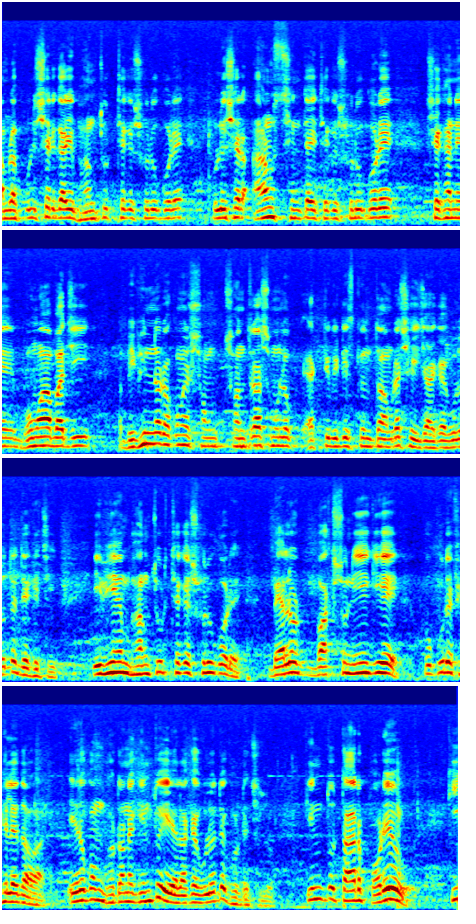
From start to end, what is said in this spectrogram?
আমরা পুলিশের গাড়ি ভাঙচুর থেকে শুরু করে, পুলিশের আর্মস ছিনতাই থেকে শুরু করে, সেখানে বোমাবাজি, বিভিন্ন রকমের সন্ত্রাসমূলক অ্যাক্টিভিটিস কিন্তু আমরা সেই জায়গাগুলোতে দেখেছি। ইভিএম ভাঙচুর থেকে শুরু করে ব্যালট বাক্স নিয়ে গিয়ে পুকুরে ফেলে দেওয়া, এরকম ঘটনা কিন্তু এই এলাকাগুলোতে ঘটেছিল। কিন্তু তারপরেও কি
